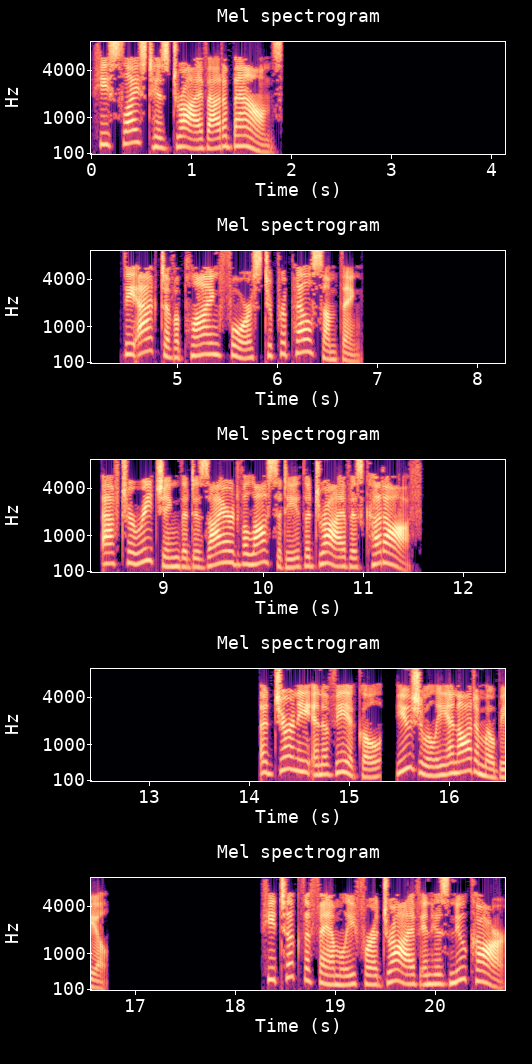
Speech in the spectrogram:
He sliced his drive out of bounds. The act of applying force to propel something. After reaching the desired velocity the drive is cut off. A journey in a vehicle, usually an automobile. He took the family for a drive in his new car.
